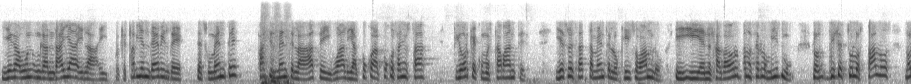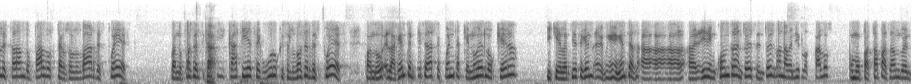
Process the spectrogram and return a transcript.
y llega un, un gandaya y la y porque está bien débil de, de su mente, fácilmente la hace igual y al poco a pocos años está peor que como estaba antes. Y eso es exactamente lo que hizo AMLO. Y, en El Salvador van a hacer lo mismo. dices tú, los palos, no le está dando palos, pero se los va a dar después. Cuando pase el casi, casi es seguro que se los va a hacer después. Cuando la gente empiece a darse cuenta que no es lo que era y que la empiece gente a, ir en contra, entonces entonces van a venir los palos como está pasando en,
